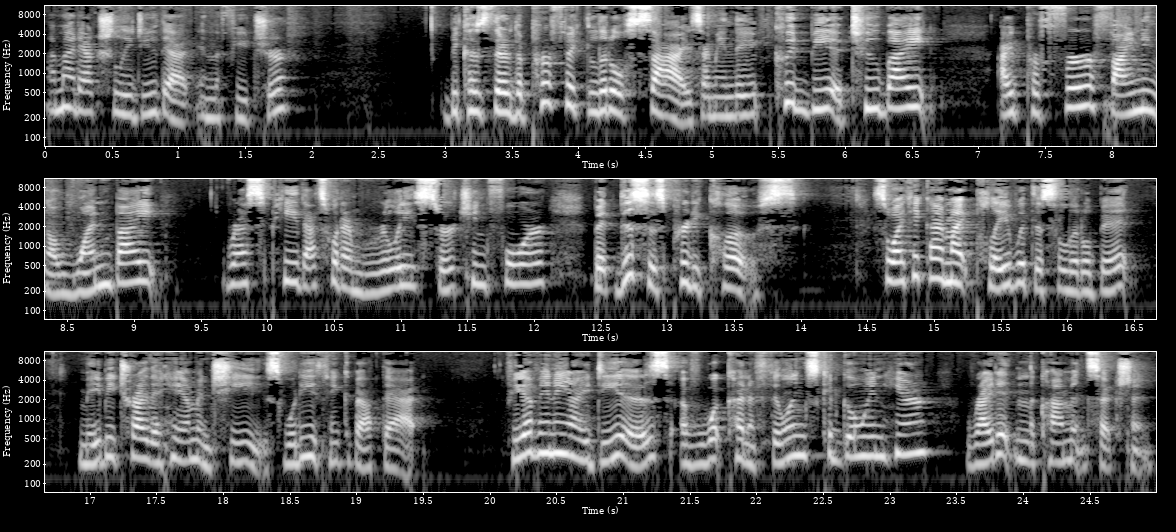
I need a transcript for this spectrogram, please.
I might actually do that in the future because they're the perfect little size. I mean, they could be a two bite. I prefer finding a one bite recipe. That's what I'm really searching for, but this is pretty close. So I think I might play with this a little bit. Maybe try the ham and cheese. What do you think about that? If you have any ideas of what kind of fillings could go in here, write it in the comment section.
